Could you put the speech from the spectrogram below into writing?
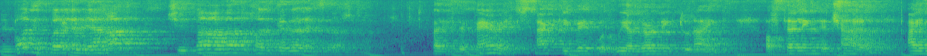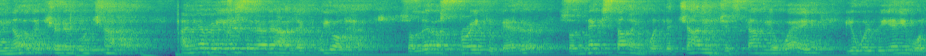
ובוא נתפלל ביחד, שפעם הבאה תוכל להתגבר על היצירה שלך. But if the parents activate what we are learning tonight of telling the child, I know that you're a good child, and you have a yesera like we all have. So let us pray together. So next time when the challenges come your way, you will be able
